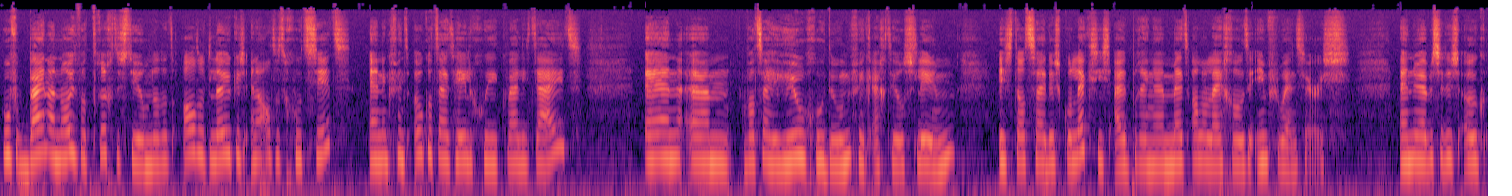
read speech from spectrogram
hoef ik bijna nooit wat terug te sturen. Omdat het altijd leuk is en altijd goed zit. En ik vind ook altijd hele goede kwaliteit. En um, wat zij heel goed doen, vind ik echt heel slim, is dat zij dus collecties uitbrengen met allerlei grote influencers. En nu hebben ze dus ook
